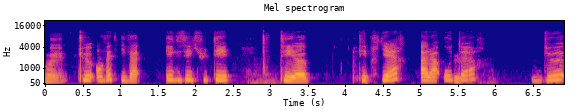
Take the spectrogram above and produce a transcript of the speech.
Ouais. que en fait, il va exécuter tes, euh, tes prières à la Mm. hauteur de,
